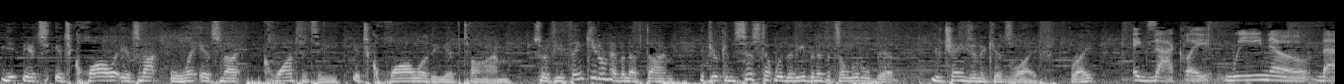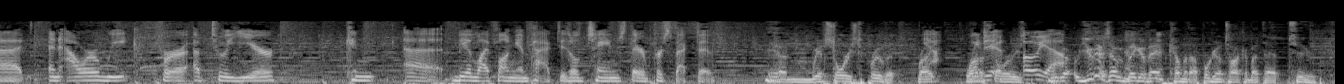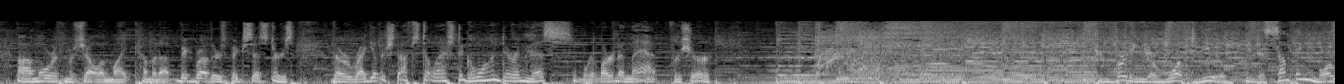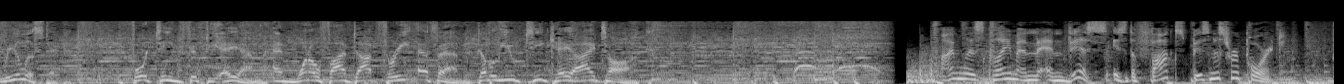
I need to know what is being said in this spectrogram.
it's it's quality. It's not it's not quantity. It's quality of time. So if you think you don't have enough time, if you're consistent with it, even if it's a little bit, you're changing a kid's life, right? Exactly. We know that an hour a week for up to a year can uh, be a lifelong impact. It'll change their perspective. And we have stories to prove it, right? Yeah, a lot we of do. stories. Oh, yeah. Got- You guys have a big event coming up. We're going to talk about that too. Uh, more with Michelle and Mike coming up. Big brothers, big sisters. The regular stuff still has to go on during this. We're learning that for sure. Converting your warped view into something more realistic. 1450 AM and 105.3 FM. WTKI Talk. I'm Liz Claman, and this is the Fox Business Report.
